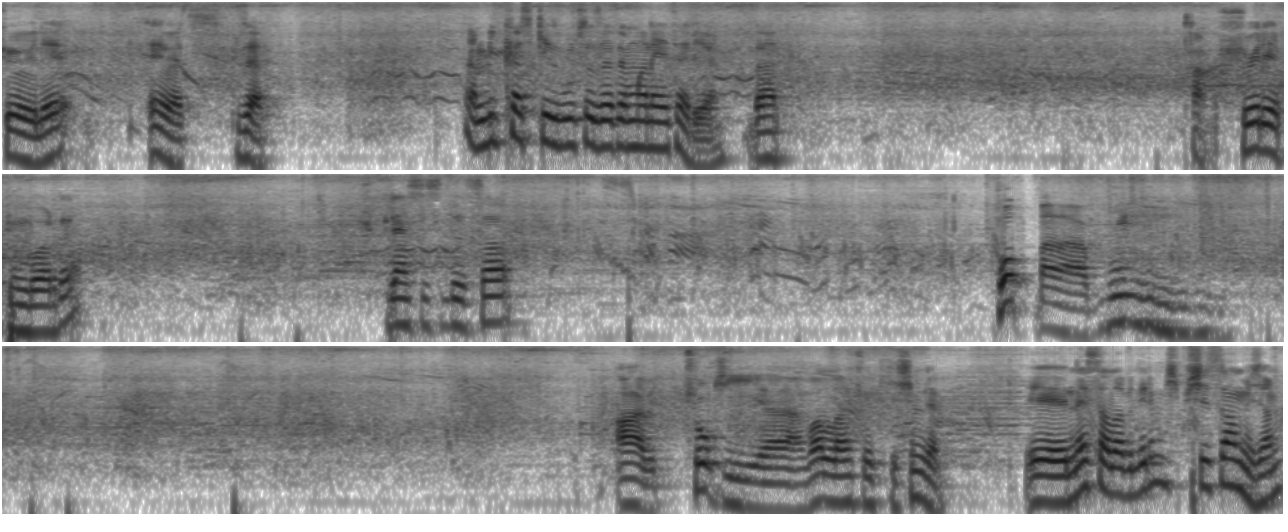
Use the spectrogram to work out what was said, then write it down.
Şöyle. Evet. Güzel. Tamam birkaç kez vursa zaten bana yeter ya. Ben Tamam şöyle yapayım bu arada. Prensesi de sağ. Hoppa bum. Abi çok iyi ya. Vallahi çok iyi. Şimdi e, ne salabilirim? Hiçbir şey salmayacağım.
